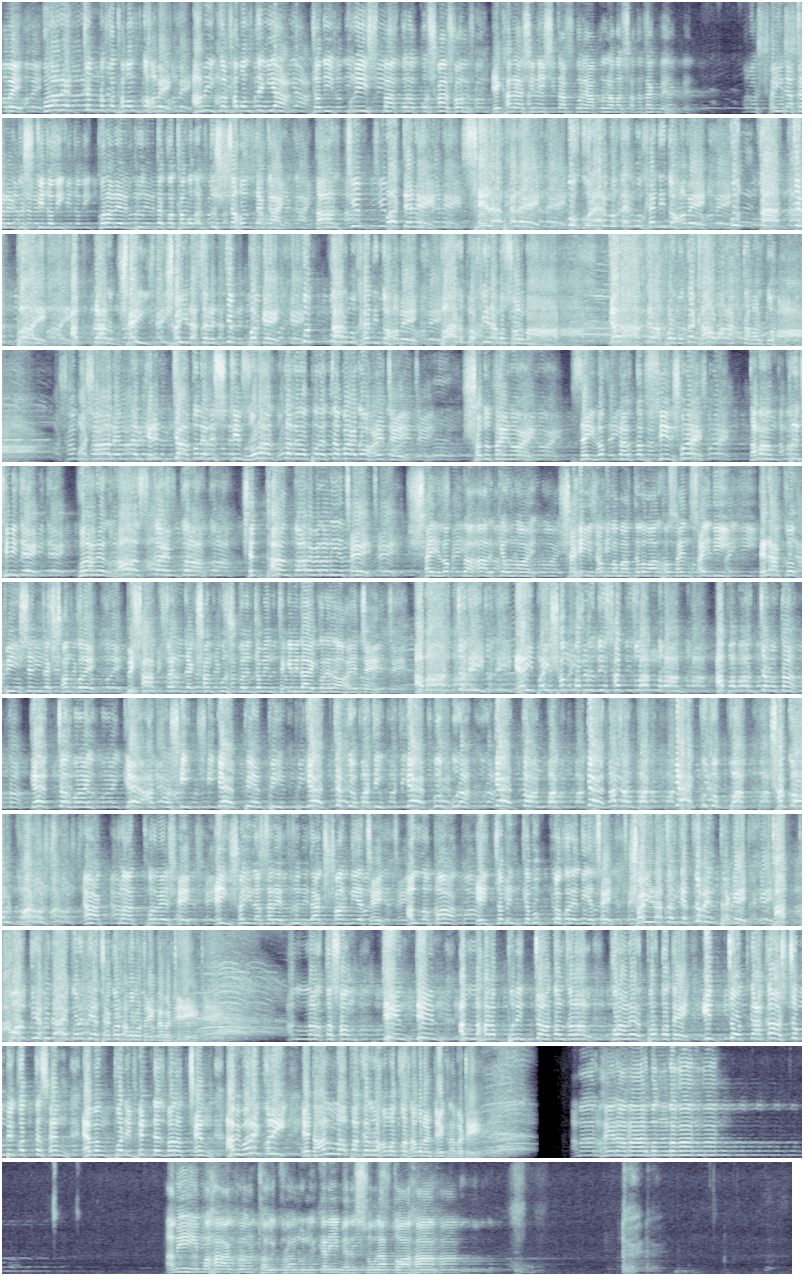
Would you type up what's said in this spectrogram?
হবে। কোরআনের জন্য কথা বলতে হবে। আমি কথা বলতে গিয়া যদি পুলিশ বা প্রশাসন এখানে ডিস্টার্ব করে, আপনারা আমার সাথে থাকবেন? মুখে দিতে হবে। আপনার সেই জিহ্বাকে কুত্তার মুখে দিতে হবে। পারব কিনা মুসলমান? কারা কারা পর্ব দেখাও আর একটা আমার দোহা। অসালেমদেরকে নির্যাতনের স্টিম রোলার তাদের উপরে চাপায় দেওয়া হয়েছে। শুধু তাই নয় যেই লোকটার তফসির শুনে তাম পৃথিবীতে কোরআনের রাজ কায়েম করার সিদ্ধান্ত আরবেরা নিয়েছে। সেই লোকটা আর কেউ নয়, শহীদ আল্লামা দেলোয়ার হোসেন সাইদি। বিষ করে, বিষাক্ত পুশ করে জমিন থেকে বিদায় করে দেওয়া হয়েছে। আবার যদি এই বৈষম্য বিরোধী ছাত্র আন্দোলন আপামার জনতা, কে চরমনাই, কে আক্রোশী, কে বিএনপি কে জাতীয় পার্টি, কে কে দনবাগ, কে কে কুতুববাগ, সকল মানুষ এক প্ল্যাটফর্মে এসে এই স্বৈরাচারের বিরুদ্ধে অ্যাকশন নিয়েছে। আল্লাহ পাক এই জমিনকে মুক্ত করে দিয়েছে। স্বৈরাচারকে জমিন থেকে থাপ্পড় দিয়ে বিদায় করে দিয়েছে। কথা বলো ঠিক না ঠিক আল্লাহর কসম, দিন দিন আল্লাহ রাব্বুল ইজ্জত আল জালাল কোরআনের বরকতে ইজ্জতকে আকাশ চুম্বি করতেছেন এবং বডি ফিটনেস বাড়াচ্ছেন। আমি মনে করি এটা আল্লাহ পাকের রহমত। কথা বলেন ঠিক না বেটে আমার ভাইরা আমার বন্ধুগণ আমি মহাগ্রন্থ আল কোরআনুল করিমের সূরা তাহা।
